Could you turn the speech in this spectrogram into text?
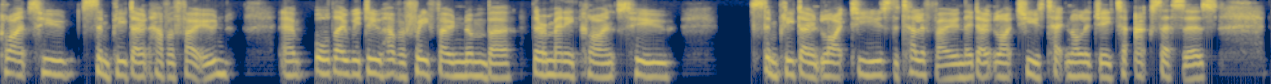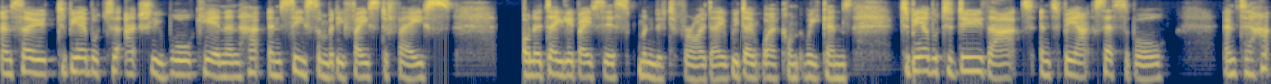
clients who simply don't have a phone. Um, although we do have a free phone number, there are many clients who simply don't like to use the telephone. They don't like to use technology to access us. And so to be able to actually walk in and ha- and see somebody face to face on a daily basis, Monday to Friday. We don't work on the weekends. To be able to do that and to be accessible and to ha-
